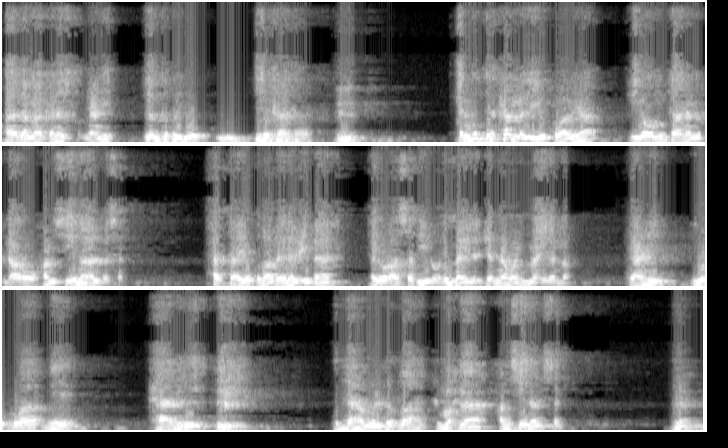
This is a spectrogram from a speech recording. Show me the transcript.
هذا ما كنزتم يعني لم تخرجوا زكاتها المدة كم اللي يقوى بها؟ في يوم كان مقداره خمسين ألف سنة. حتى يقضى بين العباد فيرى سبيله إما إلى الجنة وإما إلى النار. يعني يقوى بهذه الذهب والفضة المحنى خمسين ألف سنة. نعم.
